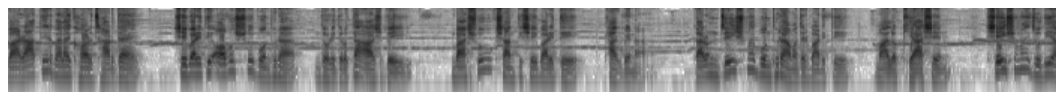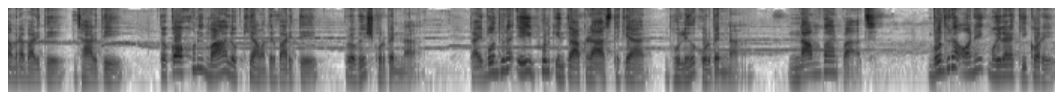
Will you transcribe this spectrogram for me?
বা রাতের বেলায় ঘর ঝাড় দেয়, সেই বাড়িতে অবশ্যই বন্ধুরা দরিদ্রতা আসবেই বা সুখ শান্তি সেই বাড়িতে থাকবে না। কারণ যেই সময় বন্ধুরা আমাদের বাড়িতে মা লক্ষ্মী আসেন, সেই সময় যদি আমরা বাড়িতে ঝাড় দিই, তো কখনোই মা লক্ষ্মী আমাদের বাড়িতে প্রবেশ করবেন না। তাই বন্ধুরা, এই ভুল কিন্তু আপনারা আজ থেকে আর ভুলেও করবেন না। নাম্বার পাঁচ। বন্ধুরা, অনেক মহিলারা কি করে?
